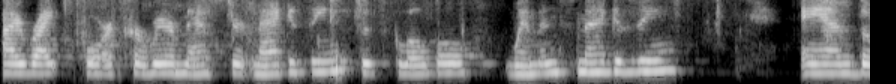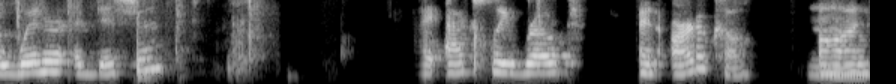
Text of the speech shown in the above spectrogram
I write for Career Mastered Magazine, this global women's magazine. And the winter edition, I actually wrote an article mm. on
